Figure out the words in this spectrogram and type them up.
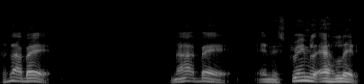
That's not bad. Not bad. And extremely athletic.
